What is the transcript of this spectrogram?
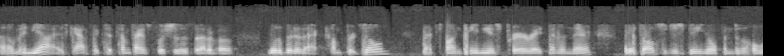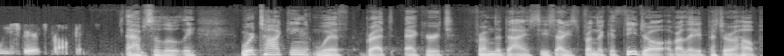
Um, and yeah, as Catholics, it sometimes pushes us out of a little bit of that comfort zone, that spontaneous prayer right then and there. But it's also just being open to the Holy Spirit's promptings. Absolutely. We're talking with Brett Eckert from the diocese, uh, from the Cathedral of Our Lady of Pastoral Help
